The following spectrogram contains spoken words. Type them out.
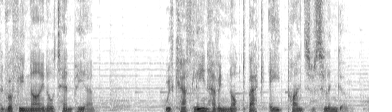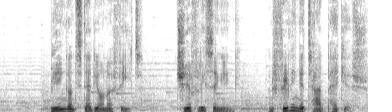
At roughly 9 or 10 pm, with Kathleen having knocked back eight pints of Stingo, being unsteady on her feet, cheerfully singing, and feeling a tad peckish,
